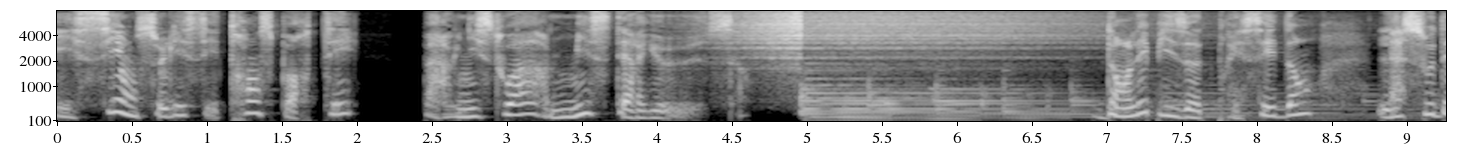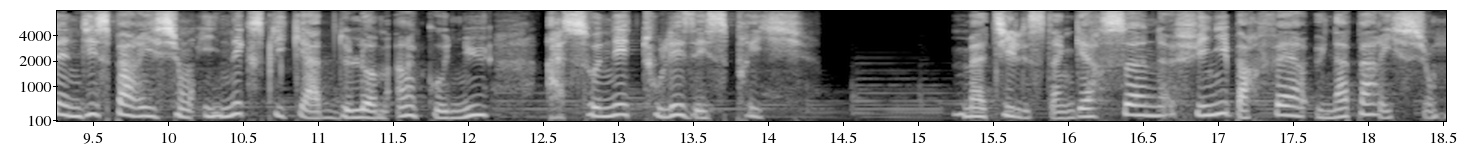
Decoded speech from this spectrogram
Et si on se laissait transporter par une histoire mystérieuse? Dans l'épisode précédent, la soudaine disparition inexplicable de l'homme inconnu a sonné tous les esprits. Mathilde Stangerson finit par faire une apparition.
